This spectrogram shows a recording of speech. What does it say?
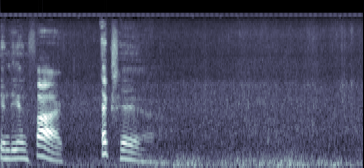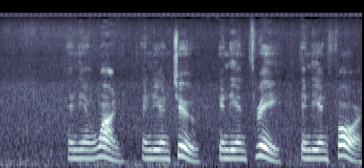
Indian 5. Exhale. Indian 1, Indian 2, Indian 3, Indian 4,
